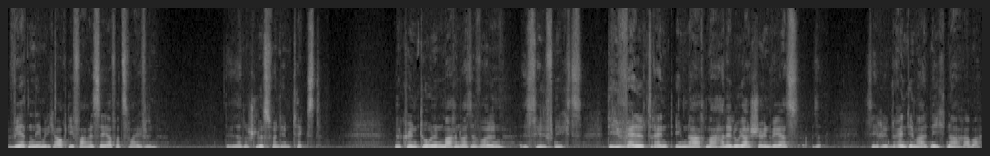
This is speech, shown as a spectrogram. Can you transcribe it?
werden nämlich auch die Pharisäer verzweifeln. Das ist ja der Schluss von dem Text. Wir können tun und machen, was wir wollen. Es hilft nichts. Die Welt rennt ihm nach. Mal Halleluja, schön wär's. Sie rennt ihm halt nicht nach, aber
